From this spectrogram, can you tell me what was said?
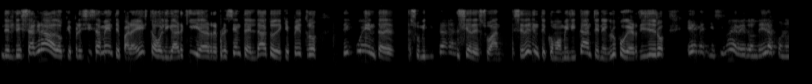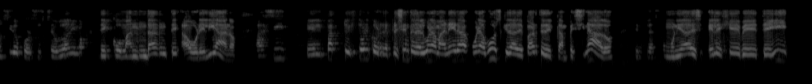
del desagrado que precisamente para esta oligarquía representa el dato de que Petro dé cuenta de su militancia, de su antecedente como militante en el grupo guerrillero M19, donde era conocido por su seudónimo de comandante Aureliano. Así, el pacto histórico representa de alguna manera una búsqueda de parte del campesinado, de las comunidades LGBTI,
